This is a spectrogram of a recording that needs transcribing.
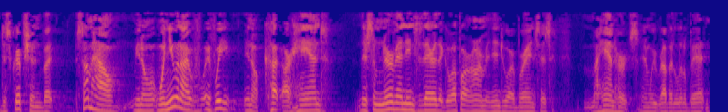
description, but somehow, you know, when you and I, if we, you know, cut our hand, there's some nerve endings there that go up our arm and into our brain. Says, my hand hurts, and we rub it a little bit and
